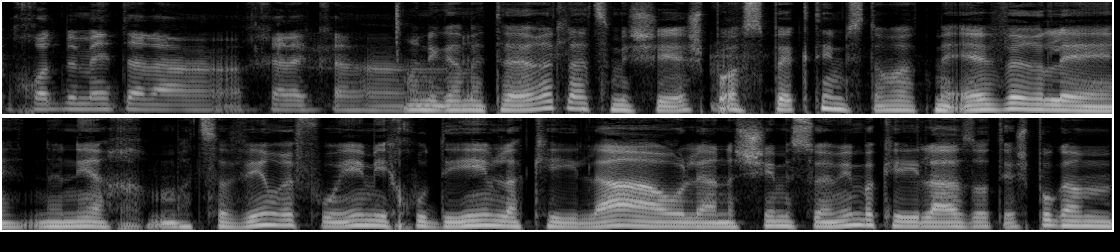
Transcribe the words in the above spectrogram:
פחות באמת על החלק ה... אני גם מתארת לעצמי שיש פה אספקטים, זאת אומרת, מעבר לנניח מצבים רפואיים ייחודיים לקהילה או לאנשים מסוימים בקהילה הזאת, יש פה גם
